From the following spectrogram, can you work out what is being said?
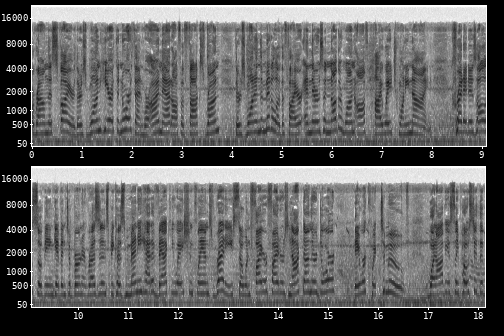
around this fire. There's one here at the north end where I'm at off of Fox Run. There's one in the middle of the fire, and there's another one off Highway 29. Credit is also being given to Burnet residents because many had evacuation plans ready, so when firefighters knocked on their door, they were quick to move. What obviously posted the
